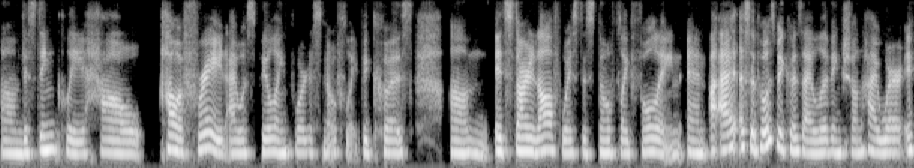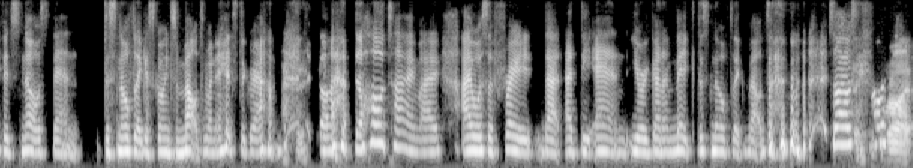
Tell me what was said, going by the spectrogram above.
um, distinctly how how afraid I was feeling for the snowflake because um, it started off with the snowflake falling, and I, I suppose because I live in Shanghai, where if it snows, then the snowflake is going to melt when it hits the ground. so the whole time I I was afraid that at the end you're gonna make the snowflake melt. so I was, I was, right.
